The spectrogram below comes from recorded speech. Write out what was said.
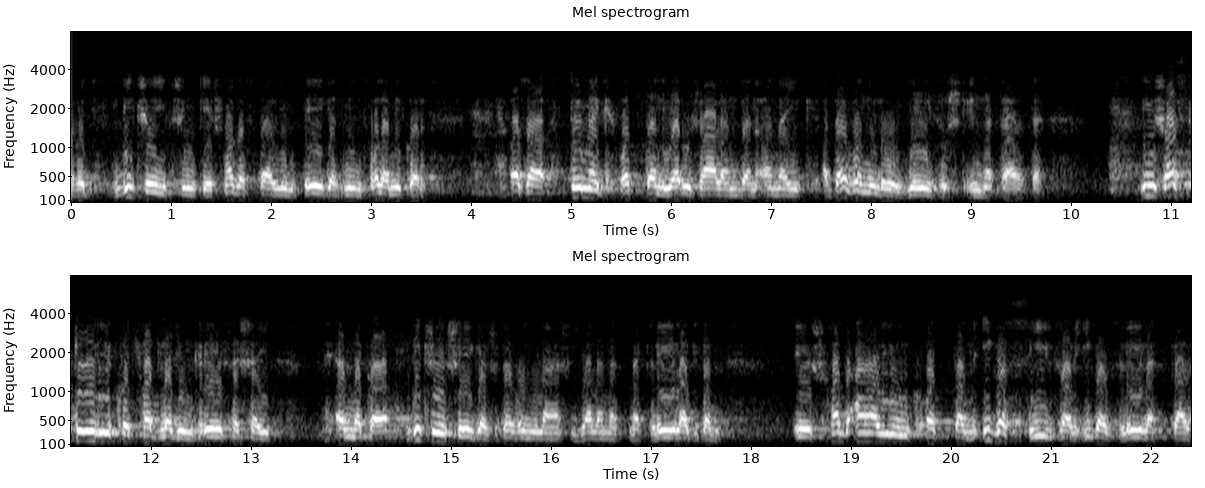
hogy dicsőítsünk és magasztaljunk téged, mint valamikor az a tömeg ottan Jeruzsálemben, amelyik a bevonuló Jézust ünnepelte. Is azt kérjük, hogy hadd legyünk részesei ennek a dicsőséges bevonulási jelenetnek lélekben, és hadd álljunk ottan igaz szívvel, igaz lélekkel,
